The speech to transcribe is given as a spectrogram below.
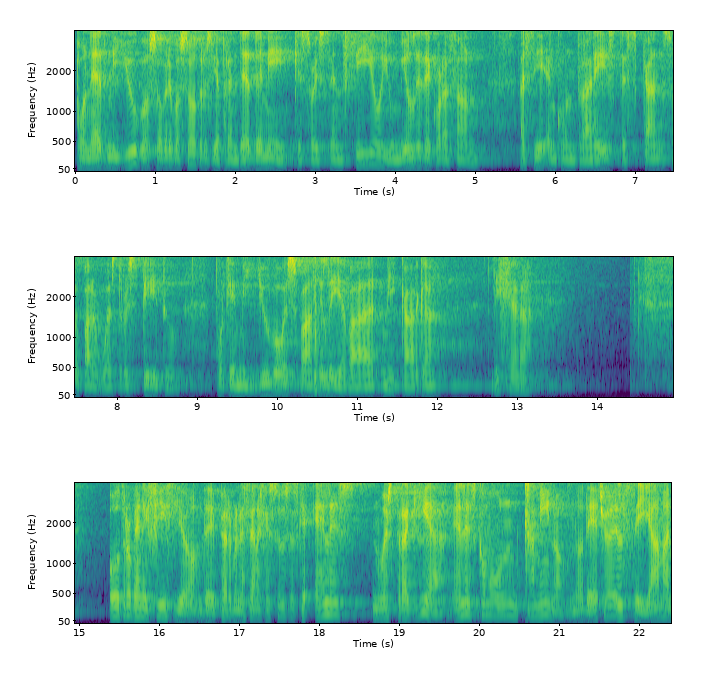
Poned mi yugo sobre vosotros y aprended de mí, que soy sencillo y humilde de corazón. Así encontraréis descanso para vuestro espíritu, porque mi yugo es fácil de llevar y mi carga ligera. Otro beneficio de permanecer en Jesús es que Él es nuestra guía, Él es como un camino, ¿no? De hecho, Él se llama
